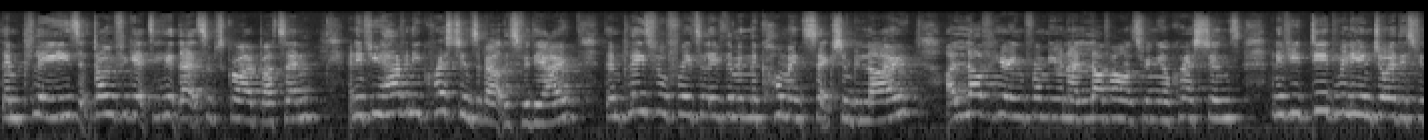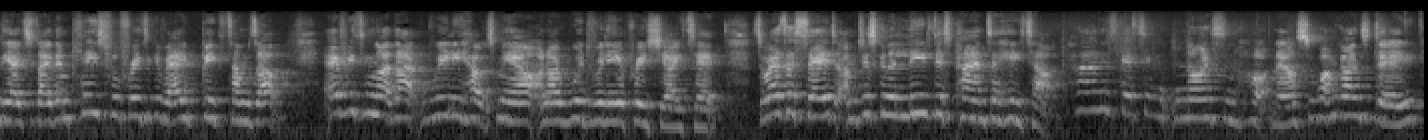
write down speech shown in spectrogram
then please don't forget to hit that subscribe button. And if you have any questions about this video then please feel free to leave them in the comments section below. I love hearing from you and I love answering your questions. And if you did really enjoy this video today then please feel free to give it a big thumbs up. Everything like that really helps me out and I would really appreciate it. So as I said I'm just going to leave this pan to heat up. Pan is getting nice and hot now so what I'm going to do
